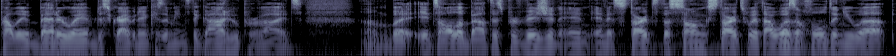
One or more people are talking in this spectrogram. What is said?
probably a better way of describing it because it means the God who provides. Um, but it's all about this provision, and and it starts. The song starts with "I wasn't holding you up,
